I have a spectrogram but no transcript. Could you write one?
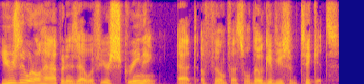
Usually, what'll happen is that if you're screening at a film festival, they'll give you some tickets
